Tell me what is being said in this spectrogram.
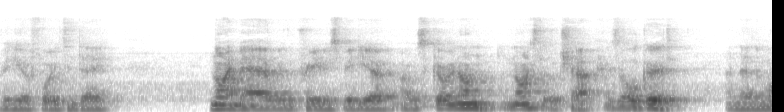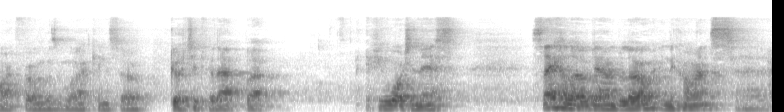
video for you today. Nightmare with the previous video. I was going on a nice little chat, it was all good. And then the microphone wasn't working, so gutted for that. But if you're watching this, say hello down below in the comments. Uh,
